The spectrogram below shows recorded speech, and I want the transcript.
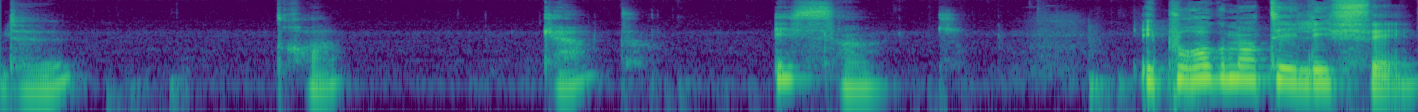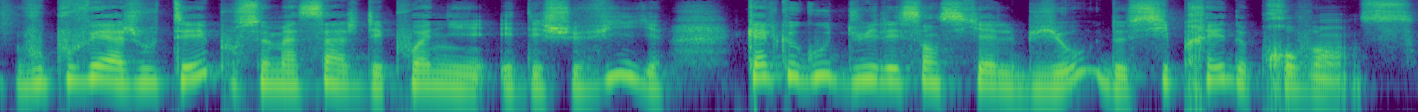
2, 3, 4 et 5. Et pour augmenter l'effet, vous pouvez ajouter pour ce massage des poignets et des chevilles quelques gouttes d'huile essentielle bio de cyprès de Provence.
